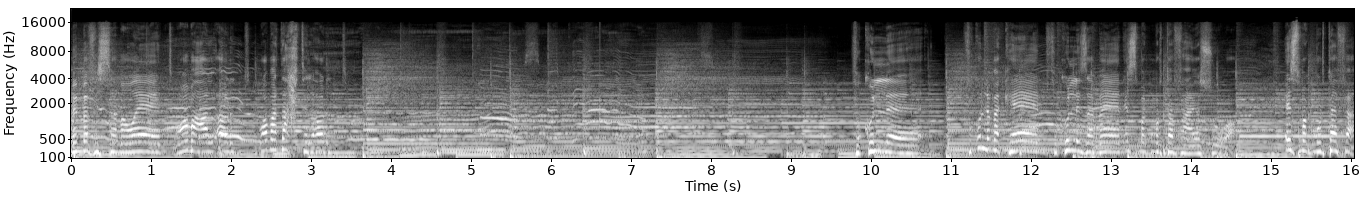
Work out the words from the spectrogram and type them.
مما في السماوات وما على الأرض وما تحت الأرض. كل في كل مكان في كل زمان اسمك مرتفع يا يسوع. اسمك مرتفع.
